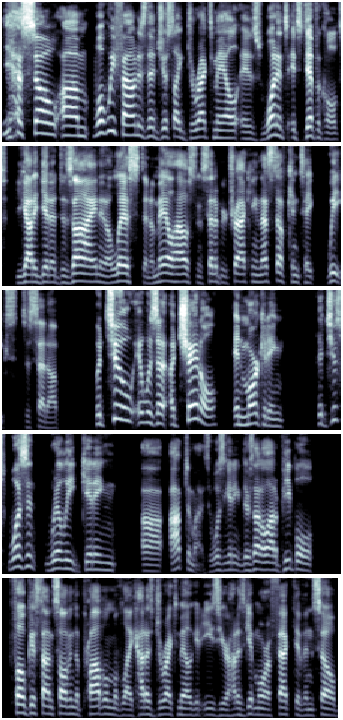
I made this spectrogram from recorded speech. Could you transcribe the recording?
Yeah. So, um, what we found is that just like direct mail is one, it's it's difficult. You got to get a design and a list and a mail house and set up your tracking. That stuff can take weeks to set up. But two, it was a, a channel in marketing that just wasn't really getting uh, optimized. It wasn't getting. There's not a lot of people focused on solving the problem of like how does direct mail get easier, how does it get more effective. And so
